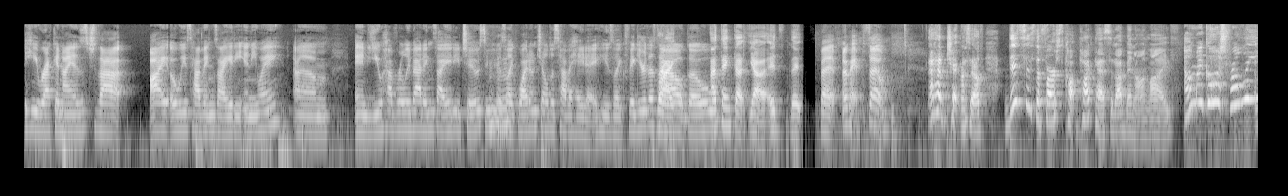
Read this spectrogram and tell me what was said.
he recognized that I always have anxiety anyway. Um, and you have really bad anxiety too. So he was like, "Why don't y'all just have a heyday?" He's like, "Figure this Mm-hmm. Right. out. Go." I think that yeah, it's that. but okay, so I had to check myself. This is the first co- podcast that I've been on live. oh my gosh, really?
